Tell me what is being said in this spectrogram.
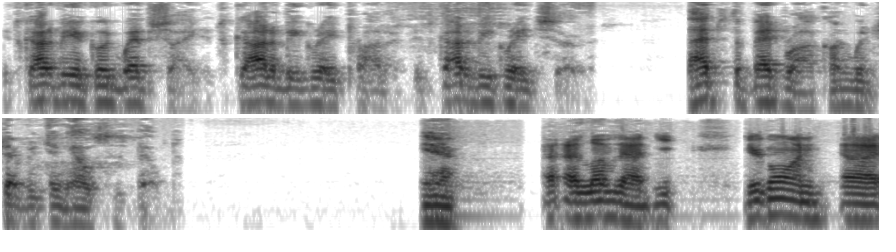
it's got to be a good website. It's got to be great product. It's got to be great service. That's the bedrock on which everything else is built. Yeah, I, I love that. You, you're going uh,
